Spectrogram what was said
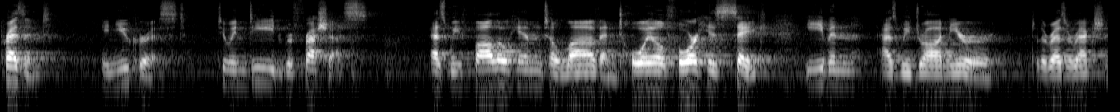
present in Eucharist, to indeed refresh us as we follow Him to love and toil for His sake, even as we draw nearer to the resurrection.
